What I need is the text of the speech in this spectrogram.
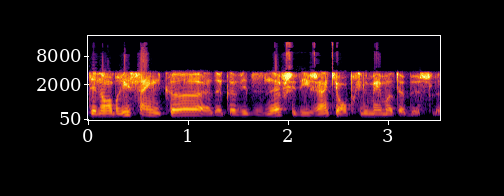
dénombré 5 cas de COVID-19 chez des gens qui ont pris le même autobus. Là,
